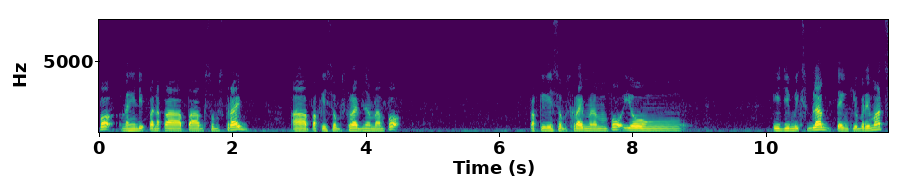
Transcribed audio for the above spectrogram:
po na hindi pa nakapag-subscribe, ah paki-subscribe naman po. Paki-subscribe naman po yung EG Mix Vlog. Thank you very much.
